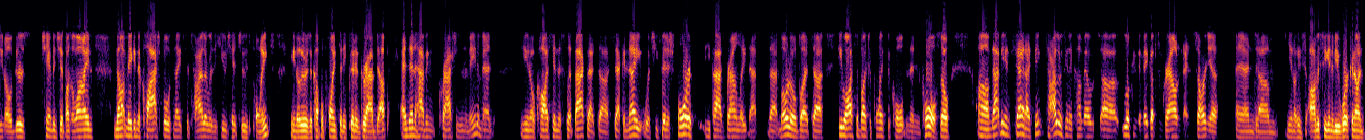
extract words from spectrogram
you know, there's championship on the line. Not making the clash both nights for Tyler was a huge hit to his points. You know, there was a couple points that he could have grabbed up, and then having crashes in the main event, you know, caused him to slip back that uh, second night, which he finished fourth. He passed Brown late that that moto, but uh, he lost a bunch of points to Colton and Cole. So Um, that being said, I think Tyler's going to come out uh, looking to make up some ground in Sarnia, and um, you know he's obviously going to be working on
